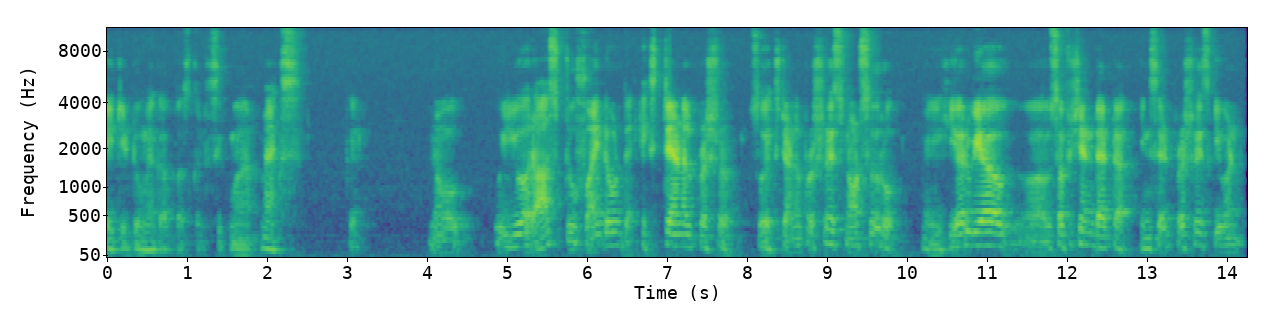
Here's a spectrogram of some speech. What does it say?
82 megapascal sigma max. Okay. Now you are asked to find out the external pressure. So external pressure is not zero. Here we have uh, sufficient data. Inside pressure is given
